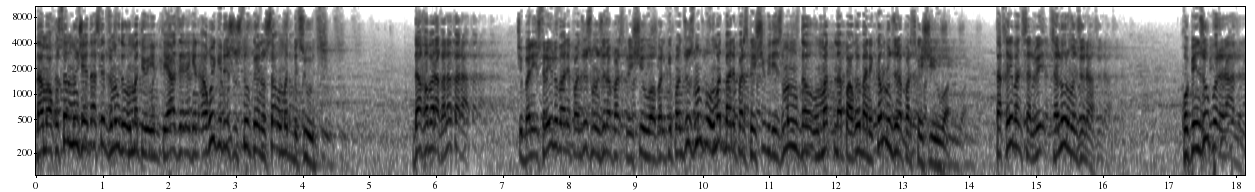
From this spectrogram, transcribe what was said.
دا ما خصن مونږه دا صرف زمونږ د امت یو امتیاز دی لیکن هغه کې د سستوب کین نو سا امت بچوج دا خبره غلطه را چې بنی اسرائیل باندې 50 منځونه پر کړی شي و بلکې 50 منځ په امت باندې پر کړی شي دي زمونږ د امت نه پاغه باندې کم منځونه پر کړی شي و تقریبا څلور منځونه خو پنځو پر راغلل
